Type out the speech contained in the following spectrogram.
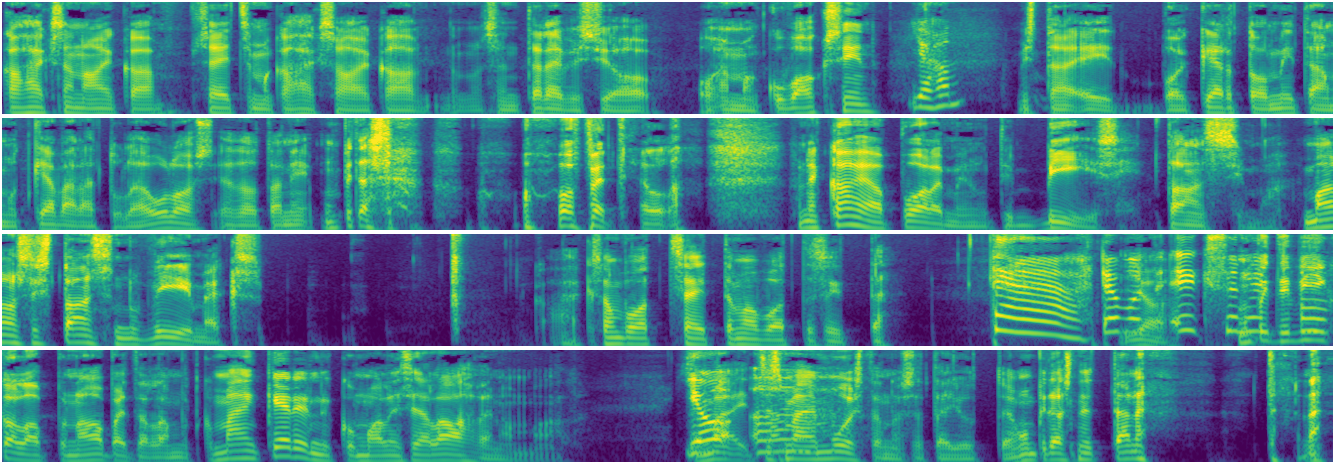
kahdeksan aikaa, seitsemän, kahdeksan aikaa sen televisio-ohjelman kuvauksiin Jaha. mistä ei voi kertoa mitään, mutta keväällä tulee ulos. Ja tota, niin mun pitäisi opetella semmoinen kahden ja puolen minuutin biisi tanssimaan. Mä oon siis tanssinut viimeksi kahdeksan vuotta, seitsemän vuotta sitten. Tää, no, mutta eikö se mun piti oo- viikonloppuna opetella, mutta kun mä en kerinyt, kun mä olin siellä Ahvenanmaalla. Joo, mä, itse asiassa mä en ah. muistanut sitä juttua. Mun pitäisi nyt tänään, tänään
